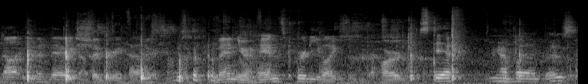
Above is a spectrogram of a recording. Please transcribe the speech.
not even very sugary powder. man, your hand's pretty like hard. Stiff. You're gonna play like this.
